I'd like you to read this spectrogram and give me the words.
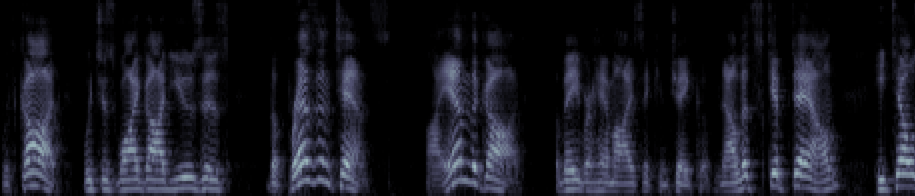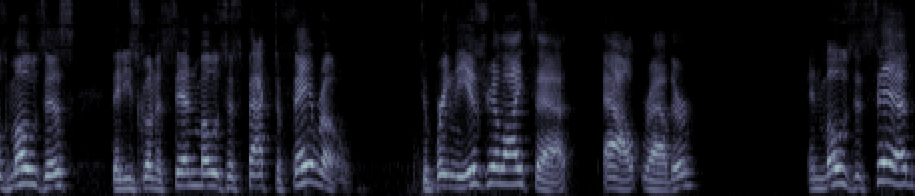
with God, which is why God uses the present tense. I am the God of Abraham, Isaac, and Jacob. Now let's skip down. He tells Moses that he's going to send Moses back to Pharaoh to bring the Israelites at, out, rather. And Moses said,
